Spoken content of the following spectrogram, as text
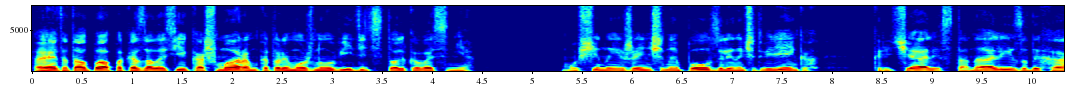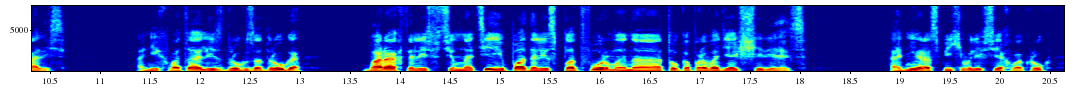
а эта толпа показалась ей кошмаром, который можно увидеть только во сне. Мужчины и женщины ползали на четвереньках, кричали, стонали и задыхались. Они хватались друг за друга, барахтались в темноте и падали с платформы на токопроводящий рельс. Одни распихивали всех вокруг —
